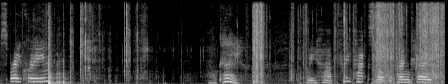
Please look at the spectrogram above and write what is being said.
spray cream. Okay. We have three packs of the pancakes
